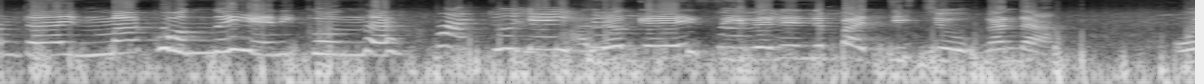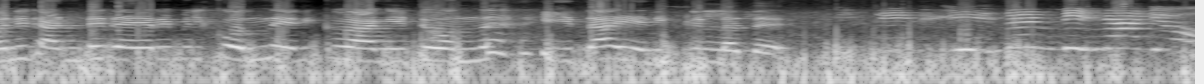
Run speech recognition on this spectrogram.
എന്താ ഇമ്മാക്കൊന്ന് എനിക്കൊന്ന് അതൊക്കെ ശിവൻ എന്നെ പറ്റിച്ചു. കണ്ട? ഓന് രണ്ട് ഡയറി മിൽക്ക് ഒന്ന് എനിക്ക് വാങ്ങിയിട്ട് ഒന്ന് ഇതാ എനിക്കുള്ളത്. ഇതെന്തിനാടിയോ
